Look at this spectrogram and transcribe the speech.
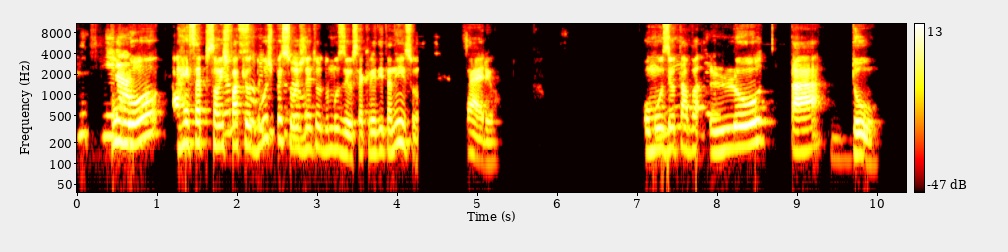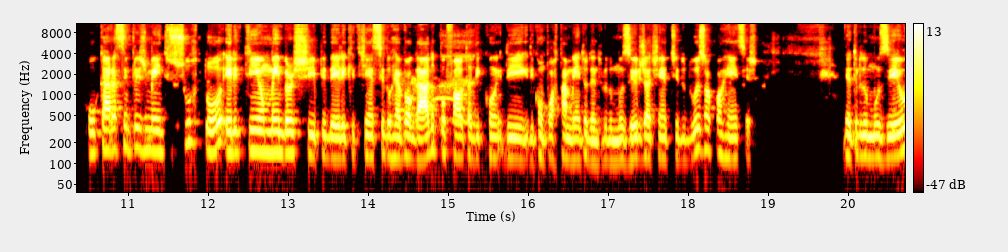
Mentira. pulou a recepção e esfaqueou duas pessoas não. dentro do museu. Você acredita nisso? Sério. O museu estava lotado. O cara simplesmente surtou. Ele tinha um membership dele que tinha sido revogado por falta de, de, de comportamento dentro do museu. Ele já tinha tido duas ocorrências dentro do museu.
